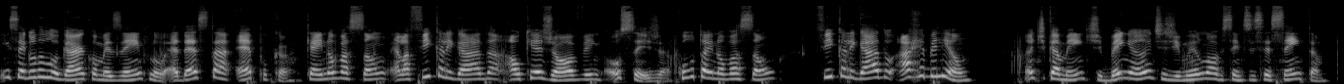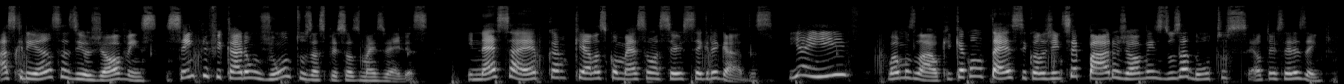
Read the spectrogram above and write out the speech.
Em segundo lugar, como exemplo, é desta época que a inovação ela fica ligada ao que é jovem, ou seja, culto à inovação fica ligado à rebelião. Antigamente, bem antes de 1960, as crianças e os jovens sempre ficaram juntos às pessoas mais velhas. E nessa época que elas começam a ser segregadas. E aí, vamos lá, o que, que acontece quando a gente separa os jovens dos adultos? É o terceiro exemplo.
